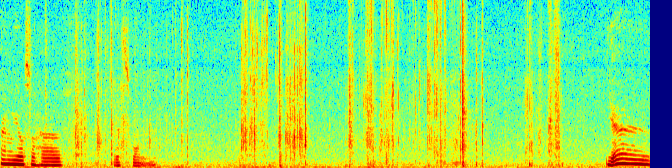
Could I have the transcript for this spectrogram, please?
And we also have this one. Yes.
